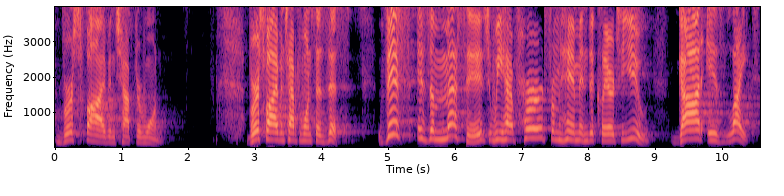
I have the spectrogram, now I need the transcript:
verse five in chapter one. Verse five in chapter one says this This is the message we have heard from him and declared to you God is light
